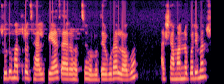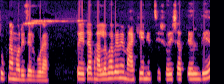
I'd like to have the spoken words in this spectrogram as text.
শুধুমাত্র ঝাল, পেঁয়াজ আর হচ্ছে হলুদের গুঁড়া, লবণ আর সামান্য পরিমাণ শুকনা মরিচের গুঁড়া। তো এটা ভালোভাবে আমি মাখিয়ে নিচ্ছি সরিষার তেল দিয়ে।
